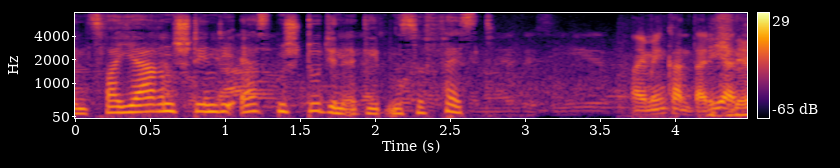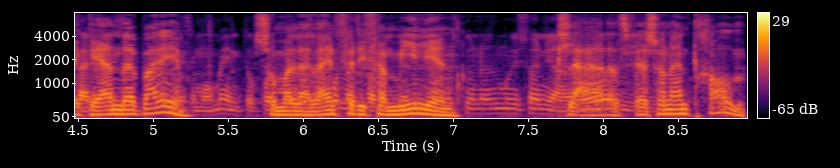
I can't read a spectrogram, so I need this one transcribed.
In zwei Jahren stehen die ersten Studienergebnisse fest. Ich wäre gern dabei. Schon mal allein für die Familien. Klar, das wäre schon ein Traum.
